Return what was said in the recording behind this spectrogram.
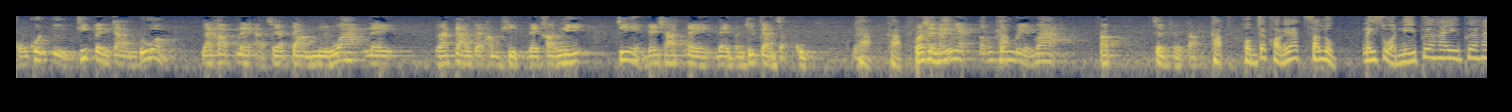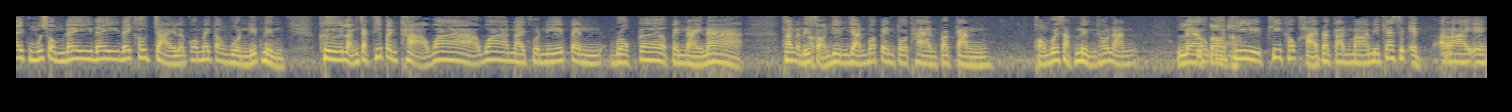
ของคนอื่นที่เป็นการร่วมนะครับ ในอาชญากรรมหรือว่าใน การกระทำผิดในครั้งนี้ที่เห็นได้ชัดในในบันทึกการจับกลุ่มนะครับครับเพราะฉะนั้นเนี่ยต้องครับต้องเรียนว่าครับเชิญเชิญครับครับ ผมจะขออนุญาตสรุปในส่วนนี้เพื่อให้เพื่อให้คุณผู้ชมได้ได้ได้เข้าใจแล้วก็ไม่กังวลนิดหนึ่งคือหลังจากที่เป็นข่าวว่าว่านายคนนี้เป็นโบรกเกอร์ เป็นนายหน้า ท่านอดิศรยืนยันว่าเป็นตัวแทนประกันของบริษัทหนึ่งเท่านั้น แล้วถูกต้ก็องครับที่ที่เขาขายประกันมามีแค่ 11 รายเอง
